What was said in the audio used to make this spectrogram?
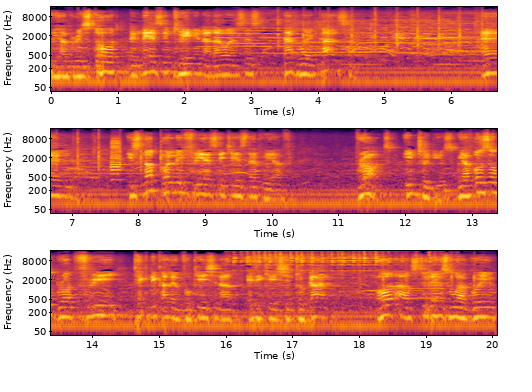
We have restored the nursing training allowances that were cancelled. And it's not only free SHS that we have brought, introduced, we have also brought free technical and vocational education to Ghana. All our students who are going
